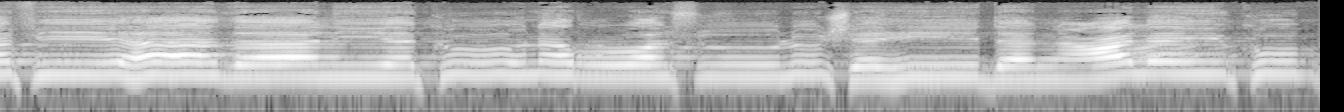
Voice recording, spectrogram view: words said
وفي هذا ليكون الرسول شهيدا عليكم.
